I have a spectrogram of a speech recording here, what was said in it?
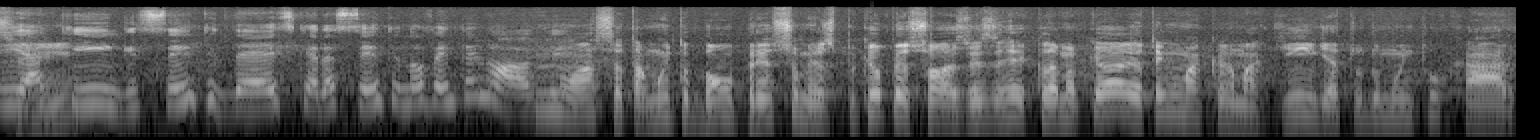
E a Sim. King 110, que era 199. Nossa, tá muito bom o preço mesmo, porque o pessoal às vezes reclama porque "Ah, eu tenho uma cama king, é tudo muito caro.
